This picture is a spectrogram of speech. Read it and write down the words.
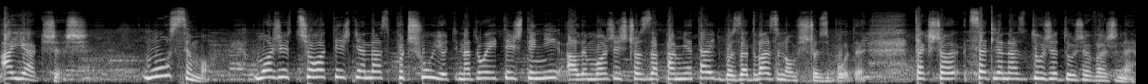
А як же ж? Мусимо. Може, цього тижня нас почують, на другий тиждень ні, але може щось запам'ятають, бо за два знов щось буде. Так що це для нас дуже дуже важне.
